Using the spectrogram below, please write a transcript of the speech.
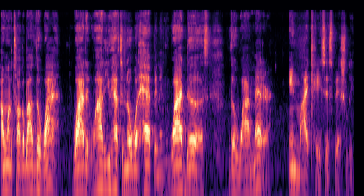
i want to talk about the why. Why did, why do you have to know what happened and why does the why matter? In my case especially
